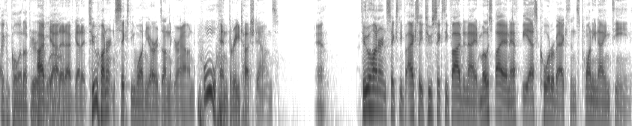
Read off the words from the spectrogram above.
I can pull it up here. I've got well. it. I've got it. 261 yards on the ground Whew. and three touchdowns. Man, 260, actually 265 tonight, most by an FBS quarterback since 2019.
